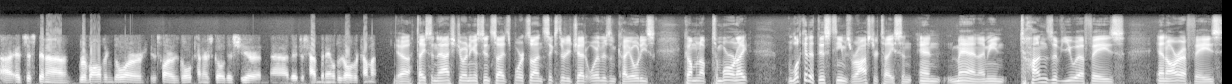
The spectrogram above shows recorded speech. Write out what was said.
uh, it's just been a revolving door as far as goaltenders go this year, and uh, they just haven't been able to overcome it. Yeah, Tyson Nash joining us inside Sports on 6:30. CHED Oilers and Coyotes coming up tomorrow night. Looking at this team's roster, Tyson, and man, I mean, tons of UFAs and RFAs.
